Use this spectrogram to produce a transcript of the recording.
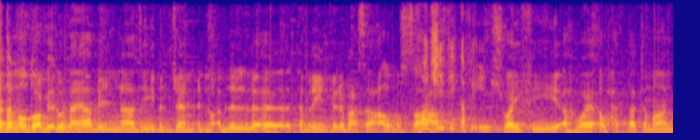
هذا الموضوع بيقولوا لنا إياه بالنادي بالجيم إنه قبل التمرين بربع ساعة أو نص ساعة خد شيء في كافيين. شوي في قهوة أو حتى كمان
